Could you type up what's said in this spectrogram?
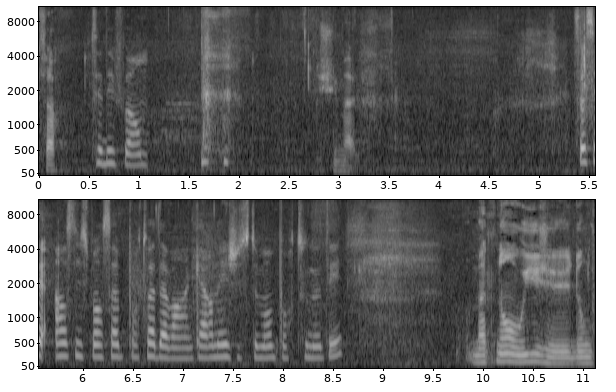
ça. C'est des formes. Je suis mal. Ça, c'est indispensable pour toi d'avoir un carnet justement pour tout noter? Maintenant, oui, j'ai donc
